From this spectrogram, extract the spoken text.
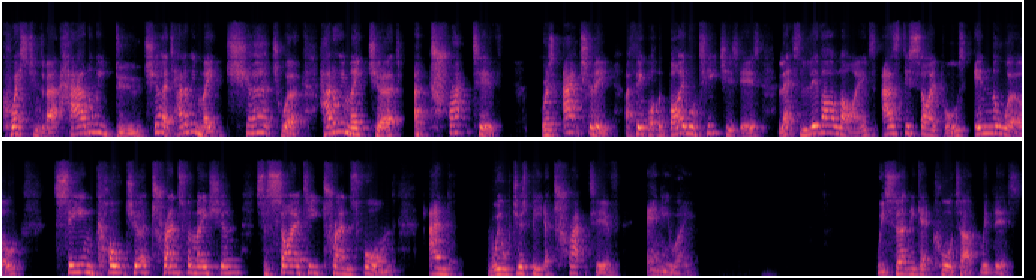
questions about how do we do church? How do we make church work? How do we make church attractive? Whereas actually, I think what the Bible teaches is let's live our lives as disciples in the world, seeing culture transformation, society transformed, and we'll just be attractive anyway. We certainly get caught up with this.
